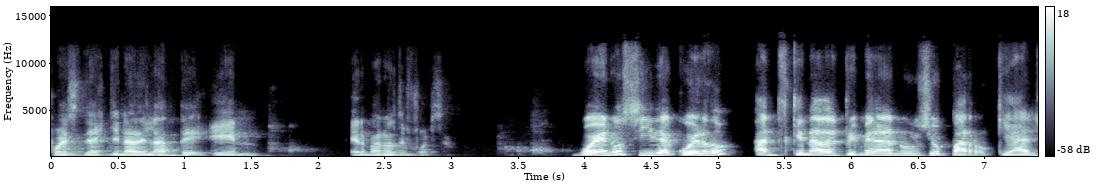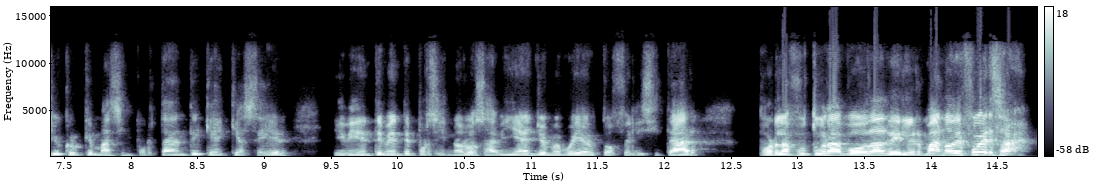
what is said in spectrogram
pues de aquí en adelante en Hermanos de Fuerza. Bueno, sí, de acuerdo. Antes que nada, el primer anuncio parroquial, yo creo que más importante que hay que hacer, evidentemente, por si no lo sabían, yo me voy a autofelicitar por la futura boda del hermano de fuerza.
